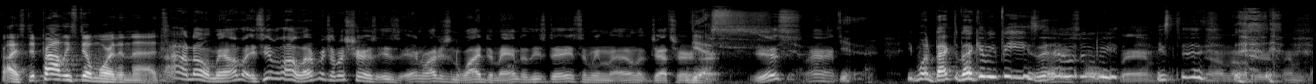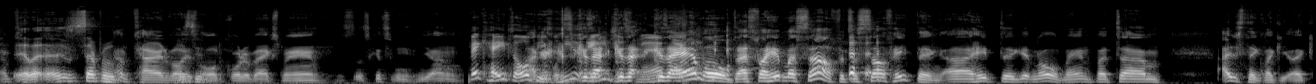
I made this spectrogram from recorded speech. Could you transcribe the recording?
probably st- probably still more than that. I don't know, man. I'm like, is he have a lot of leverage? I'm not sure. Is, is Aaron Rodgers in wide demand these days? I mean, I don't know. The Jets are yes, are, yes, yeah. All right. yeah. He won back to back MVPs. Man. He's, old. I don't know, dude. I'm, I'm t- yeah, several. I'm tired of all these old quarterbacks, man. Let's, let's get some young. Vic hates old people. Because I, cause I, cause I am old. That's why I hate myself. It's a self hate thing. Uh, I hate uh, getting old, man. But um, I just think like like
